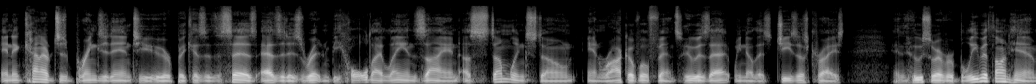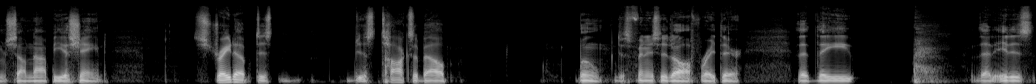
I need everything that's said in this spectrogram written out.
and it kind of just brings it into here because it says, "As it is written, Behold, I lay in Zion a stumbling stone and rock of offense." Who is that? We know that's Jesus Christ, and whosoever believeth on Him shall not be ashamed. Straight up, just just talks about, boom, just finish it off right there, that they that it is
